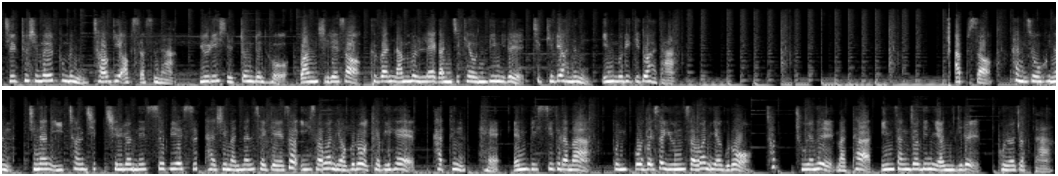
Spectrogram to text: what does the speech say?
질투심을 품은 적이 없었으나 율이 실종된 후 왕실에서 그간 남몰래 간직해온 비밀을 지키려 하는 인물이기도 하다. 앞서 한소희는 지난 2017년 SBS 다시 만난 세계에서 이서원 역으로 데뷔해 같은 해 MBC 드라마 돈꽃에서 윤서원 역으로 첫 주연을 맡아 인상적인 연기를 보여줬다.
